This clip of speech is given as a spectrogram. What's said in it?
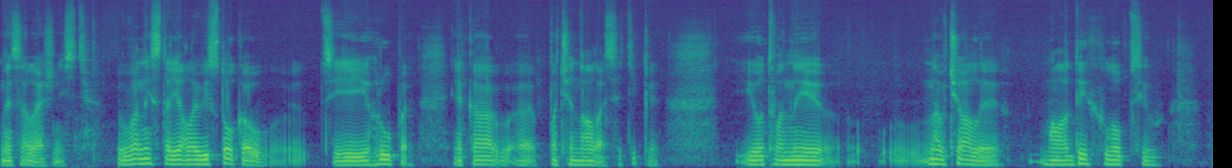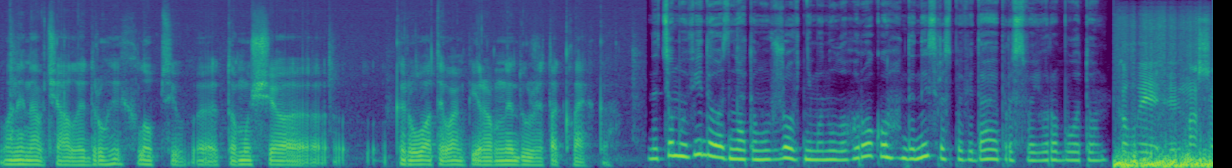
незалежність. Вони стояли в істоках цієї групи, яка е, починалася тільки. І от вони навчали молодих хлопців, вони навчали других хлопців, е, тому що керувати вампіром не дуже так легко. На цьому відео, знятому в жовтні минулого року, Денис розповідає про свою роботу. коли е, наша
